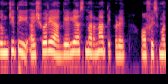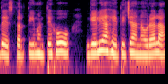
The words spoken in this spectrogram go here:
तुमची ती ऐश्वर्या गेली असणार ना तिकडे ऑफिसमध्येच? तर ती म्हणते हो गेली आहे तिच्या नवऱ्याला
